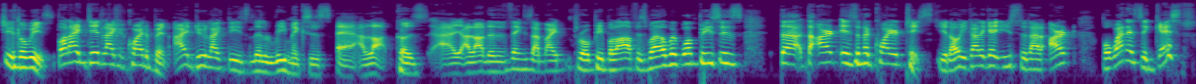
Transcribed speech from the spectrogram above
Jeez Louise. But I did like it quite a bit. I do like these little remixes uh, a lot, cause uh, a lot of the things that might throw people off as well with One Piece is the the art is an acquired taste. You know, you got to get used to that art. But when it's a guest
